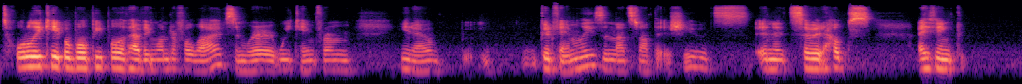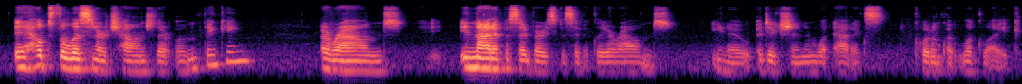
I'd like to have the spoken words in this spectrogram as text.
totally capable people of having wonderful lives and where we came from you know good families and that's not the issue. It's and it's so it helps i think it helps the listener challenge their own thinking around in that episode very specifically around you know addiction and what addicts quote unquote look like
